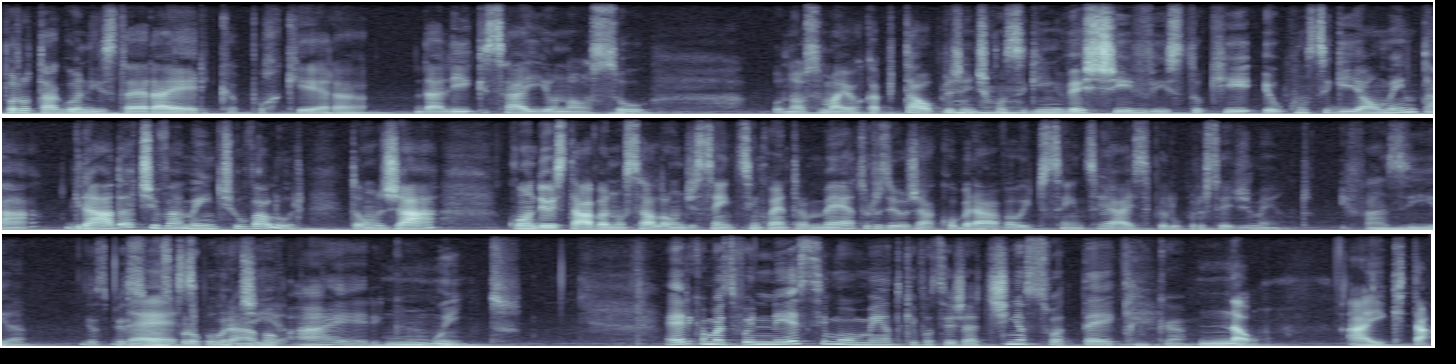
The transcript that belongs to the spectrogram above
protagonista era a Érica, porque era dali que saía o nosso o nosso maior capital para a uhum. gente conseguir investir, visto que eu conseguia aumentar gradativamente o valor. Então, já quando eu estava no salão de 150 metros, eu já cobrava 800 reais pelo procedimento. E fazia E as pessoas procuravam a Érica. Muito. Érica, mas foi nesse momento que você já tinha sua técnica? Não. Aí que tá.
